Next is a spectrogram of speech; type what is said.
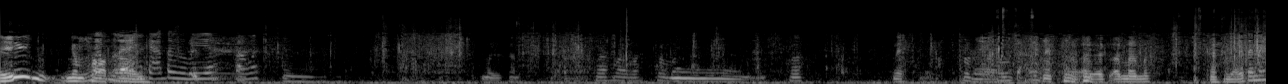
អីខ្ញុំថតហើយចាក់ទៅវាមើលសិន มามามามามานี่นี่เอาเอามามาเดี๋ยวตั้งนี่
